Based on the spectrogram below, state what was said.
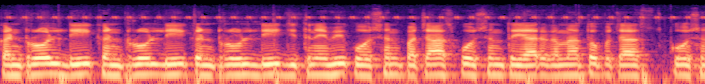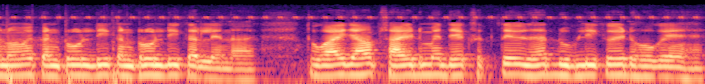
control D control D control D जितने भी क्वेश्चन पचास क्वेश्चन तैयार करना तो पचास क्वेश्चनों में कंट्रोल डी कंट्रोल डी कर लेना है। तो गाइज़ आप साइड में देख सकते हो, इधर डुप्लीकेट हो गए हैं।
